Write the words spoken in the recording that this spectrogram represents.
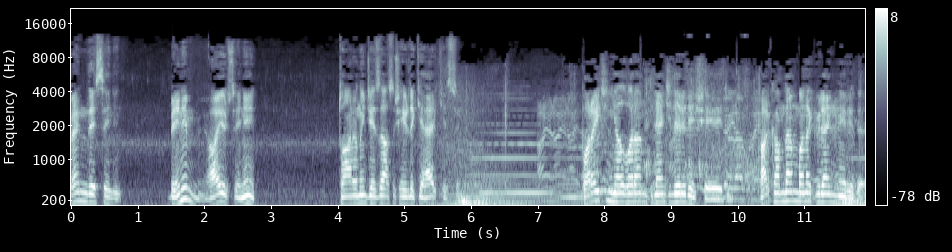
Ben de senin. Benim mi? Hayır senin. Tanrı'nın cezası şehirdeki herkesin. Para için yalvaran dilencileri de edin. Arkamdan bana gülenleri de.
